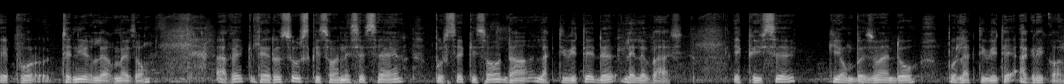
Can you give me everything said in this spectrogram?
et pour tenir leur maison, avec les ressources qui sont nécessaires pour ceux qui sont dans l'activité de l'élevage, et puis ceux qui ont besoin d'eau pour l'activité agricole.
